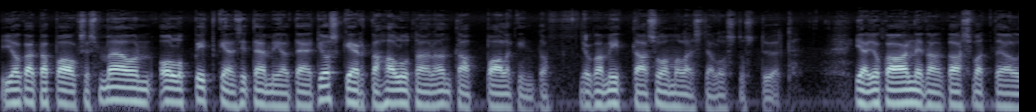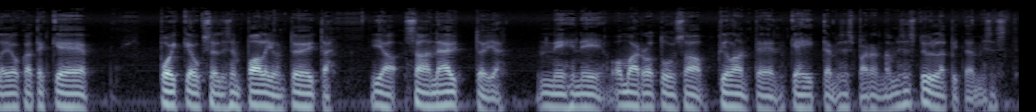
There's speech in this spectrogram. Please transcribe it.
joka tapauksessa mä oon ollut pitkään sitä mieltä, että jos kerta halutaan antaa palkinto, joka mittaa suomalaista jalostustyötä, ja joka annetaan kasvattajalle, joka tekee poikkeuksellisen paljon töitä ja saa näyttöjä niin, niin oman rotunsa tilanteen kehittämisestä, parantamisesta, ylläpitämisestä,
